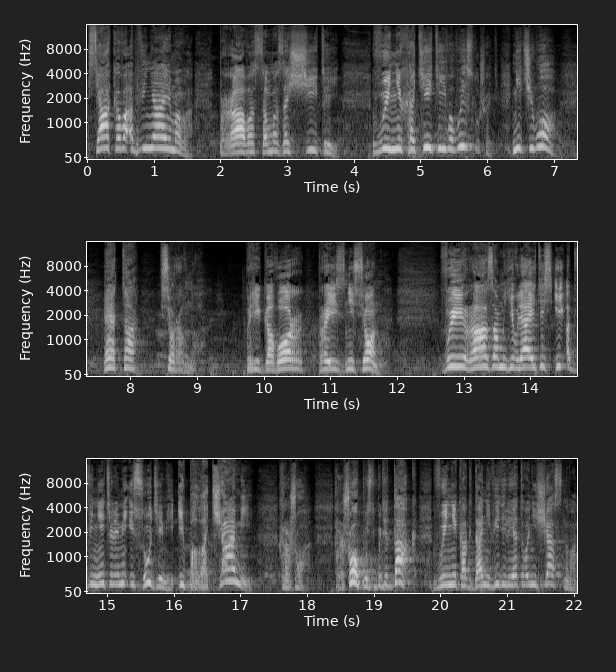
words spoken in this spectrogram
всякого обвиняемого. Право самозащиты. Вы не хотите его выслушать? Ничего. Это все равно. Приговор произнесен. Вы разом являетесь и обвинителями, и судьями, и палачами. Хорошо, хорошо, пусть будет так. Вы никогда не видели этого несчастного.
